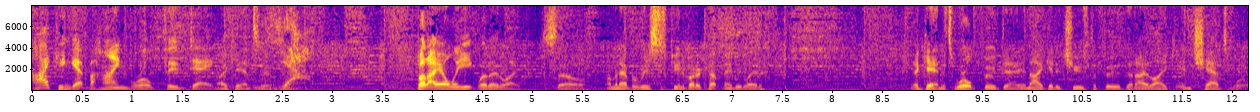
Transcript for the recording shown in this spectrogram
I can get behind World Food Day. I can too. Yeah. But I only eat what I like. So I'm going to have a Reese's peanut butter cup maybe later. Again, it's World Food Day, and I get to choose the food that I like in Chad's world.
